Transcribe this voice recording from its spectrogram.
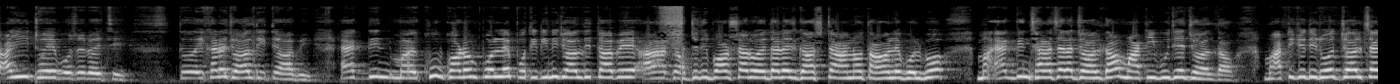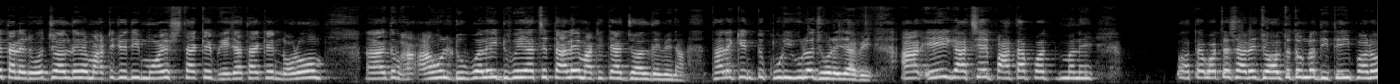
টাইট হয়ে বসে রয়েছে। তো এখানে জল দিতে হবে। একদিন খুব গরম পড়লে প্রতিদিনই জল দিতে হবে। আর যদি বর্ষার ওয়েদারে গাছটা আনো, তাহলে বলব একদিন ছাড়া ছাড়া জল দাও, মাটি বুঝে জল দাও। মাটি যদি রোজ জল চায়, তাহলে রোজ জল দেবে। মাটি যদি ময়েস থাকে, ভেজা থাকে, নরম, একদম আঙুল ডুবলেই ডুবে যাচ্ছে, তাহলে মাটিতে আর জল দেবে না। তাহলে কিন্তু কুড়িগুলো ঝরে যাবে। আর এই গাছের পাতা মানে পাতা পচা সারে জল তো তোমরা দিতেই পারো।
